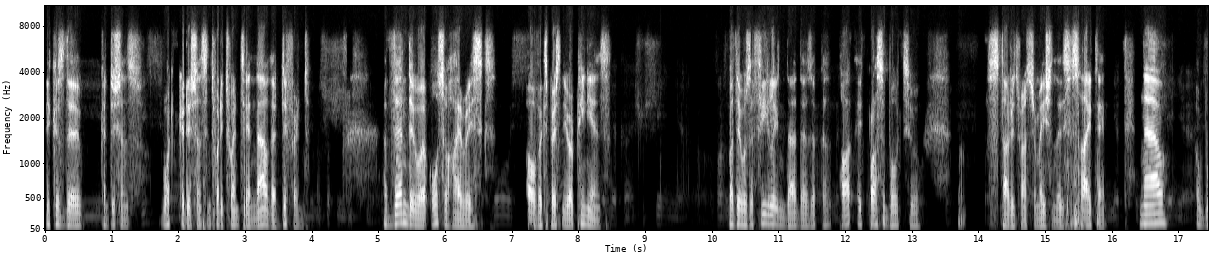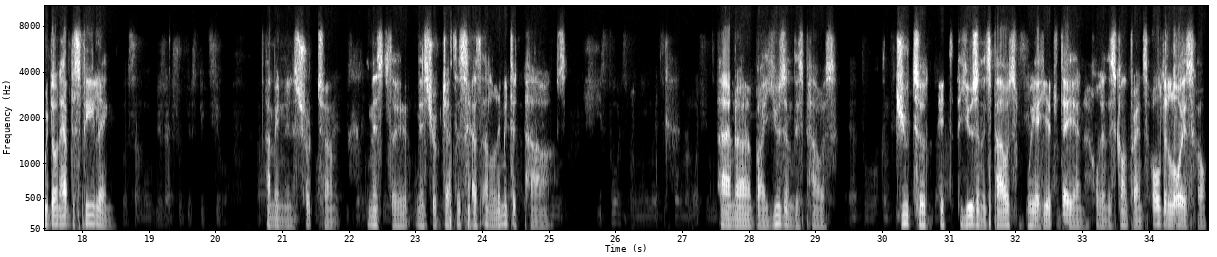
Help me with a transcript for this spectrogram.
because the conditions, work conditions in 2020 and now they're different. And then there were also high risks of expressing your opinions, but there was a feeling that there's a it's possible to start a transformation in the society. Now we don't have this feeling. I mean, in the short term, Ministry, Ministry of Justice has unlimited powers. And uh, by using these powers, due to it using its powers, we are here today and holding this conference. All the lawyers who,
